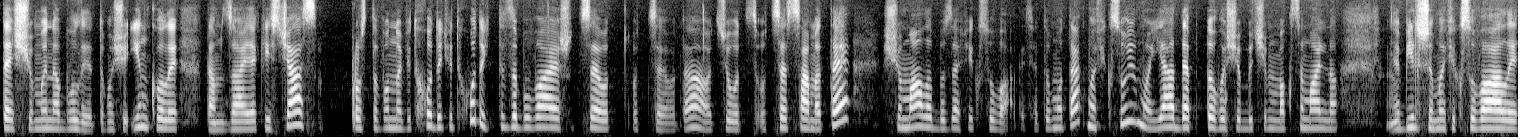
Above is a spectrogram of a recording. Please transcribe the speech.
те, що ми набули. Тому що інколи там за якийсь час просто воно відходить, відходить, ти забуваєш оце, от, оце, да, оцю, оце саме те, що мало би зафіксуватися. Тому так ми фіксуємо. Я адепт того, щоб чим максимально більше ми фіксували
